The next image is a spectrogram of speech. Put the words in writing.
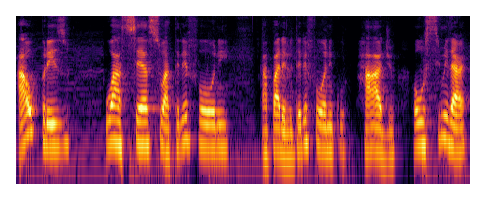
ao preso o acesso a telefone, aparelho telefônico, rádio ou similar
